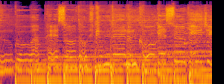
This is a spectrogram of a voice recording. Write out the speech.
누구 앞에서도 그대는 고개 숙이지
